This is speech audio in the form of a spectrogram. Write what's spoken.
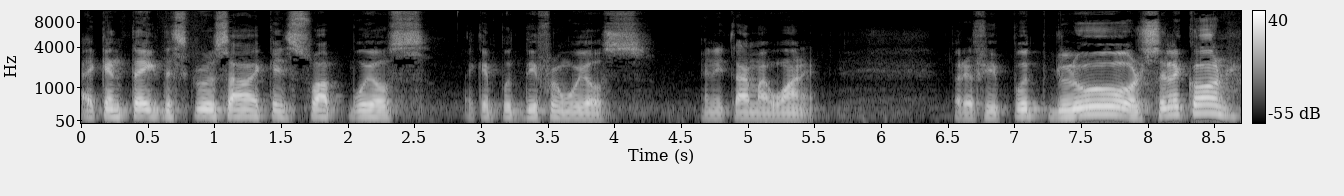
I can take the screws out I can swap wheels I can put different wheels anytime I want it but if you put glue or silicone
